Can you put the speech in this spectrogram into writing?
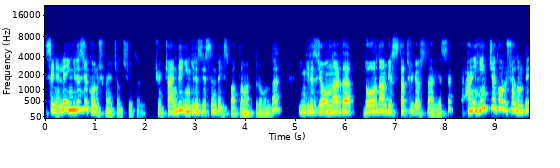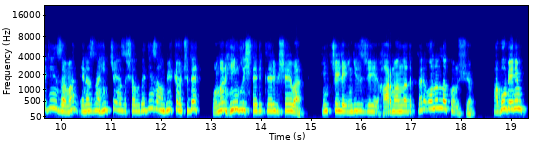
Seninle İngilizce konuşmaya çalışıyor tabii. Çünkü kendi İngilizcesini de ispatlamak durumunda. İngilizce onlarda doğrudan bir statü göstergesi. Hani Hintçe konuşalım dediğin zaman, en azından Hintçe yazışalım dediğin zaman büyük ölçüde onların Hinglish dedikleri bir şey var. Hintçe ile İngilizceyi harmanladıkları onunla konuşuyor. Ha, bu benim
